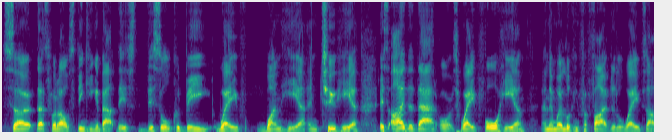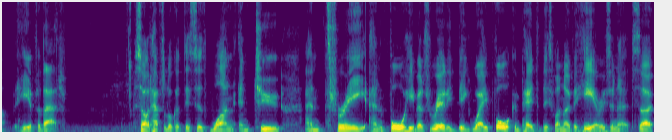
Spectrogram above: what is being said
So that's what I was thinking about this. This all could be wave one here and two here. It's either that or it's wave four here, and then we're looking for five little waves up here for that. So I'd have to look at this as one and two and three and four here, but it's really big wave four compared to this one over here, isn't it? So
